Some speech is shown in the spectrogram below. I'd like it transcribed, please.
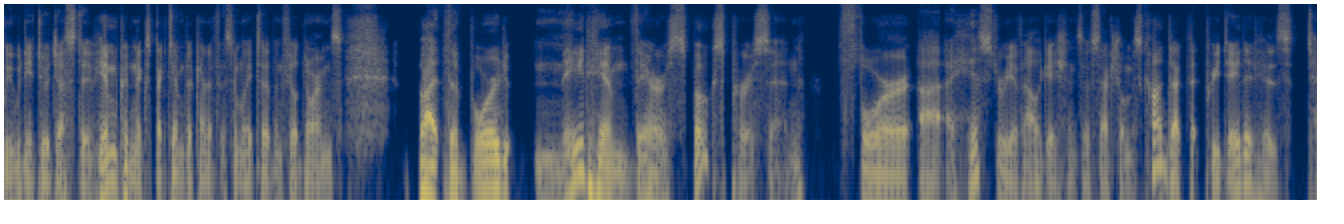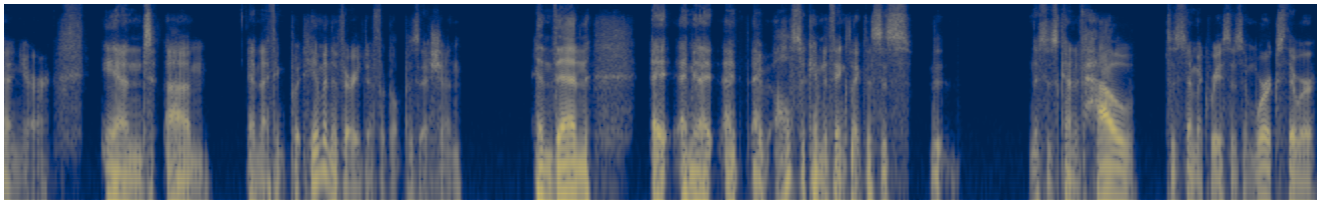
we would need to adjust to him. Couldn't expect him to kind of assimilate to Linfield norms, but the board made him their spokesperson for uh, a history of allegations of sexual misconduct that predated his tenure, and um, and I think put him in a very difficult position. And then, I, I mean, I, I also came to think like this is this is kind of how systemic racism works. There were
